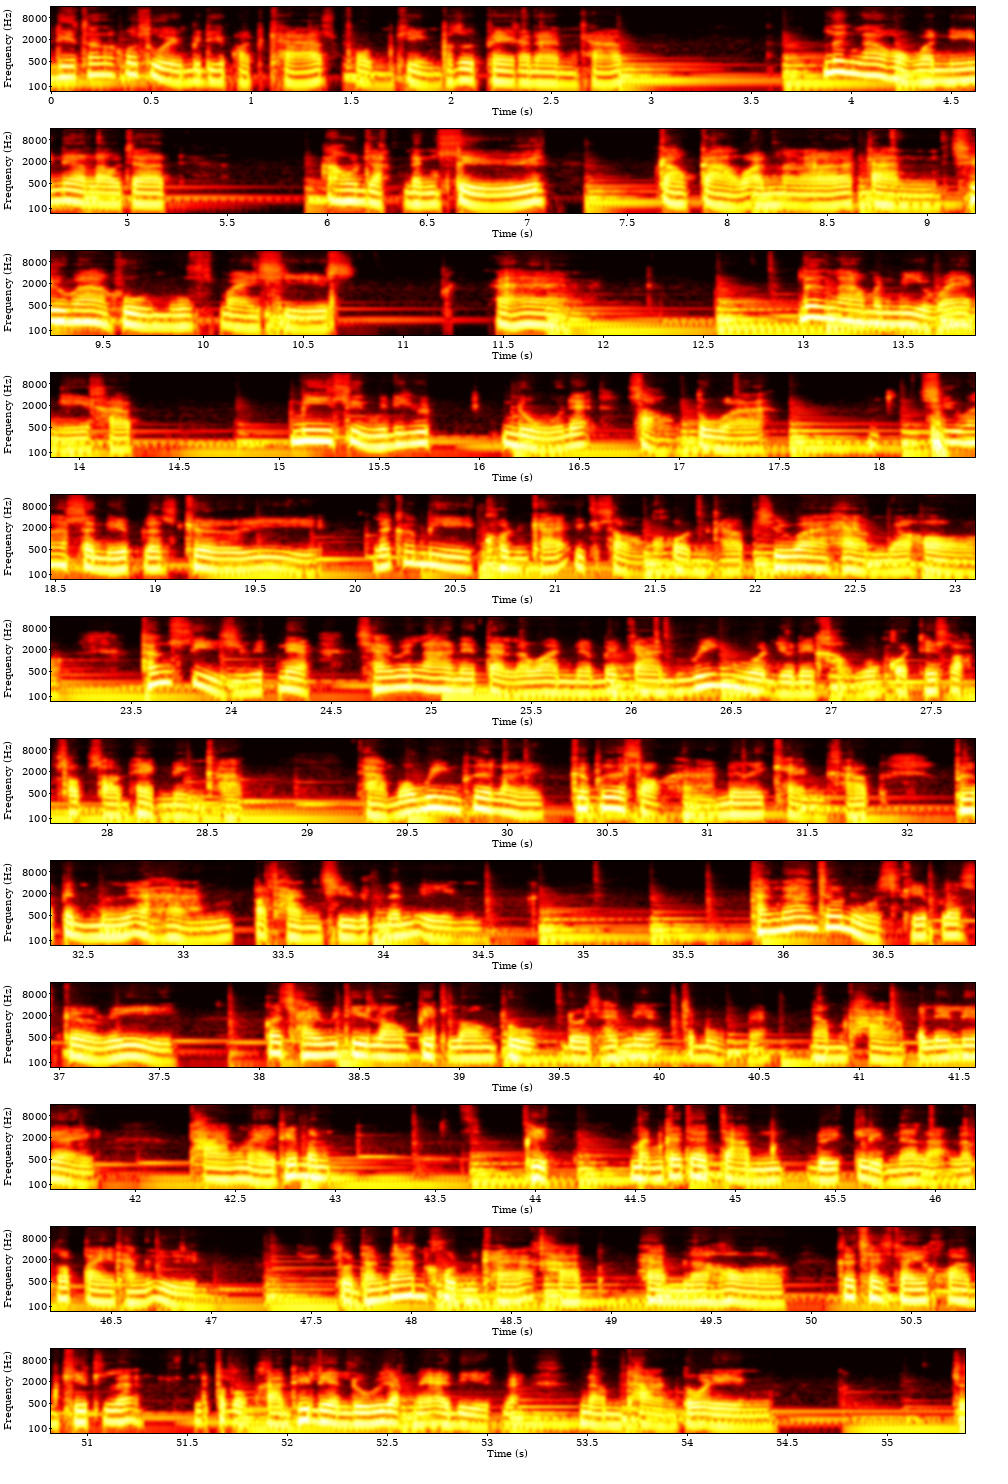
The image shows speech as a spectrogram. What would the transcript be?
ยินดีต้อนรับเข้าสู่ MBD Podcast ผมเก่งพระสุดเพกนันครับ เรื่องราวของวันนี้เนี่ยเราจะเอาจากหนังสือเก่าๆอันมาแล้วกัน ชื่อว่า Who Moved My Cheese อ่าเรื่องราวมันมีอยู่ว่าอย่างนี้ครับ มีสิ่งวิทยุหนูเนี่ยสองตัว ชื่อว่า Snip และ Curry แล้วก็มีคนแคะอีกสองคนครับ ชื่อว่าแฮมและฮอทั้ง 4 ชีวิตเนี่ยใช้เวลาในแต่ละวันเนี่ยเป็นการวิ่งวนอยู่ในเขาวงกฏที่สลับซับซ้อนแห่งหนึ่งครับ ถามว่าวิ่งเพื่ออะไรก็เพื่อสอหาเนยแข็งครับ เพื่อเป็นมื้ออาหารประทังชีวิตนั่นเอง ทางด้านเจ้าหนูสคริปและสเกอรี่ก็ใช้วิธีลองผิดลองถูก โดยใช้เนี่ยจมูกเนี่ยนำทางไปเรื่อยๆ ทางไหนที่มันผิดมันก็จะจำโดยกลิ่นนั่นแหละแล้วก็ไปทางอื่น ส่วนทางด้านคนแคะครับ แฮมและฮอก็จะใช้ความคิดและประสบการณ์ที่เรียนรู้จากในอดีตนี่นำทางตัวเอง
